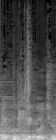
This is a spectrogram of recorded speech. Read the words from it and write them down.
Ecco, ecco, ci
